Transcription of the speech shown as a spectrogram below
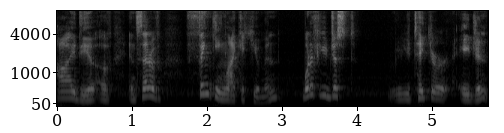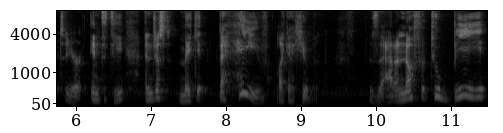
idea of instead of thinking like a human, what if you just you take your agent, your entity, and just make it behave like a human. Is that enough to be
